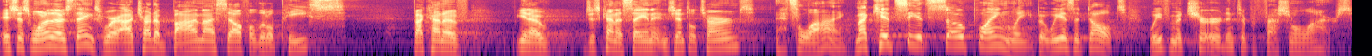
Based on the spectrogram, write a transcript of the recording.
it's just one of those things where I try to buy myself a little peace by kind of, you know, just kind of saying it in gentle terms. It's lying. My kids see it so plainly, but we as adults, we've matured into professional liars.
